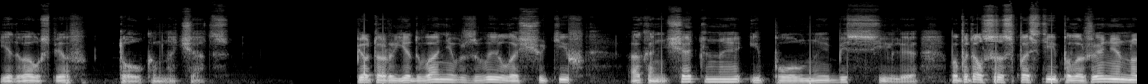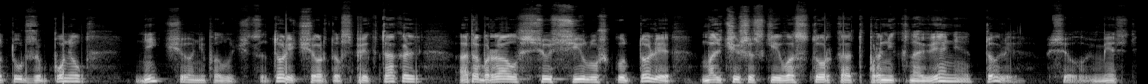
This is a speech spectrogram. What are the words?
едва успев толком начаться. Петр едва не взвыл, ощутив окончательное и полное бессилие. Попытался спасти положение, но тут же понял — Ничего не получится. То ли чертов спектакль отобрал всю силушку, то ли мальчишеский восторг от проникновения, то ли все вместе.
